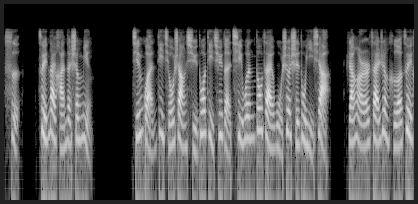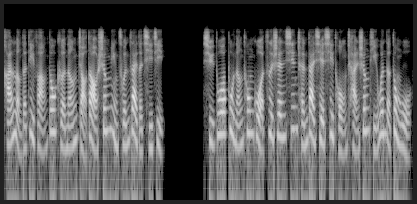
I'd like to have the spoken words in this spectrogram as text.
四、最耐寒的生命，尽管地球上许多地区的气温都在五摄氏度以下，然而在任何最寒冷的地方都可能找到生命存在的奇迹。许多不能通过自身新陈代谢系统产生体温的动物，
